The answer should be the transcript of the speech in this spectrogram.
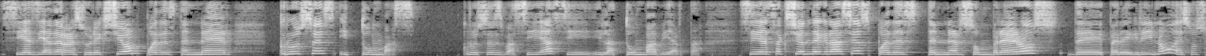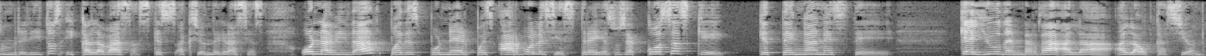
Si es día de resurrección, puedes tener cruces y tumbas, cruces vacías y, la tumba abierta. Si es acción de gracias, puedes tener sombreros de peregrino, esos sombreritos, y calabazas, que es acción de gracias. O Navidad, puedes poner pues árboles y estrellas, o sea, cosas que, que tengan este, que ayuden, ¿verdad? A la, a la ocasión.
